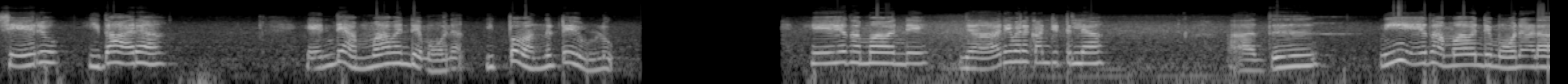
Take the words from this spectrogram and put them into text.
ശേരു ഇതാരാ? എന്റെ അമ്മാവന്റെ മോന ഇപ്പൊ വന്നിട്ടേ ഉള്ളൂ. ഏതമ്മാവന്റെ ഞാനിവനെ കണ്ടിട്ടില്ല. അത് നീ ഏത് അമ്മാവന്റെ മോനാടാ?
